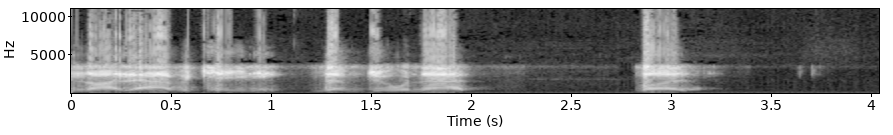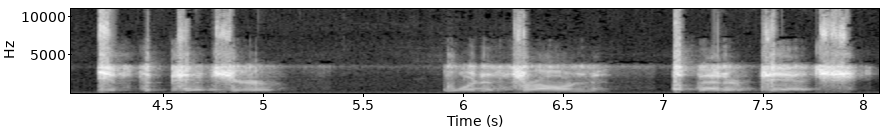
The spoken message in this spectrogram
not advocating them doing that. But if the pitcher would have thrown a better pitch,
